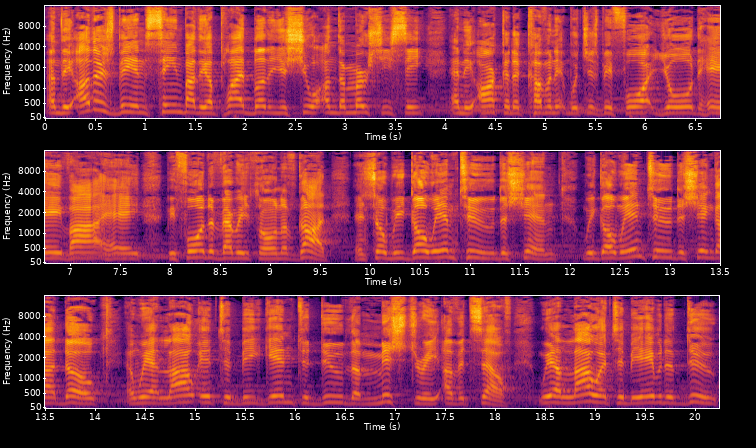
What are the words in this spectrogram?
and the other is being seen by the applied blood of Yeshua on the mercy seat and the Ark of the Covenant, which is before Yod He Va He, before the very throne of God. And so we go in into the shin, we go into the shin gadol, and we allow it to begin to do the mystery of itself. We allow it to be able to do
